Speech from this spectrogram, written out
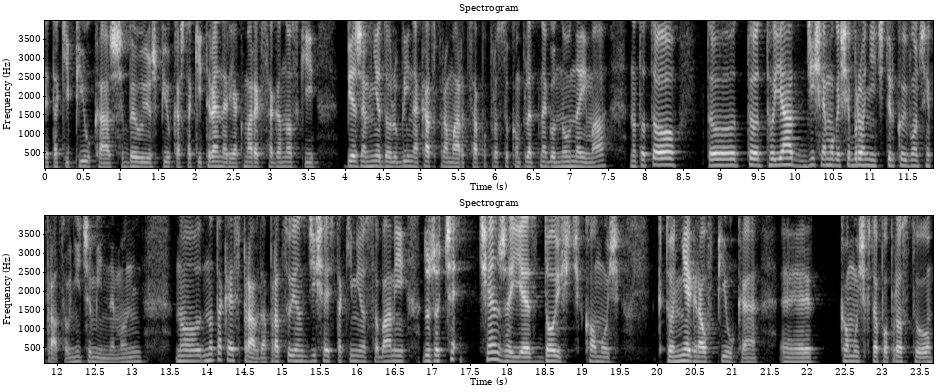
y, taki piłkarz, były już piłkarz, taki trener jak Marek Saganowski bierze mnie do Lublina Kacpra Marca, po prostu kompletnego no-name'a, no to to to, to, to ja dzisiaj mogę się bronić tylko i wyłącznie pracą, niczym innym. On, no, no taka jest prawda. Pracując dzisiaj z takimi osobami, dużo ciężej jest dojść komuś, kto nie grał w piłkę, yy, komuś, kto po prostu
